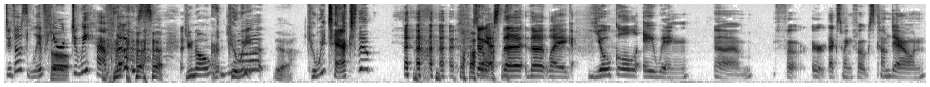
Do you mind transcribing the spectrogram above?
Do those live So- here? Do we have those?" Do you know? Are- Did you can know we- that? Yeah. can we tax them? so yes, the the like yokel A wing, um, fo- or X wing folks come down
